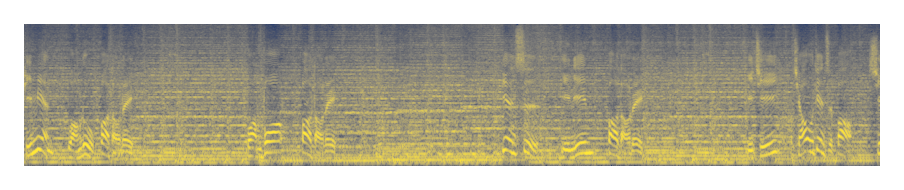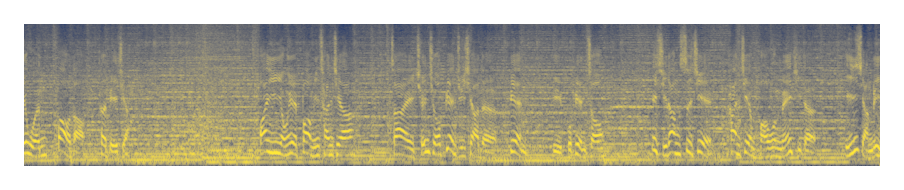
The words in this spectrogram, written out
平面、网络报道类、广播报道类、电视。影音报道类以及侨务电子报新闻报道特别奖，欢迎踊跃报名参加，在全球变局下的变与不变中，一起让世界看见华文媒体的影响力。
